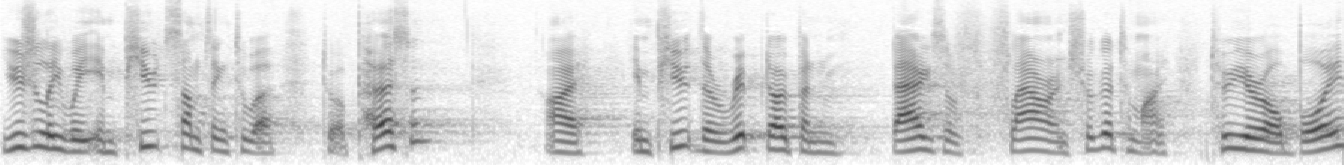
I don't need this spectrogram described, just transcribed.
Usually we impute something to a, to a person I impute the ripped open bags of flour and sugar to my two year old boy.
